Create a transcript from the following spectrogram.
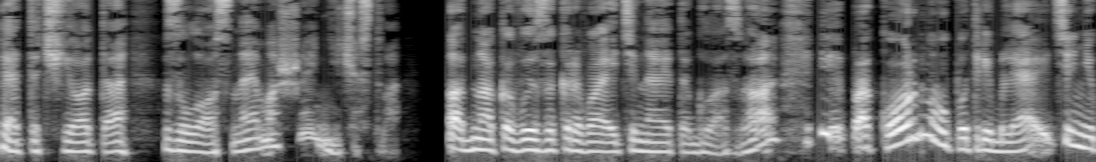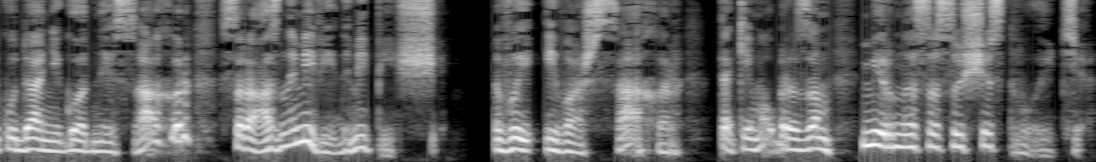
Это чье-то злостное мошенничество. Однако вы закрываете на это глаза и покорно употребляете никуда не годный сахар с разными видами пищи. Вы и ваш сахар таким образом мирно сосуществуете.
